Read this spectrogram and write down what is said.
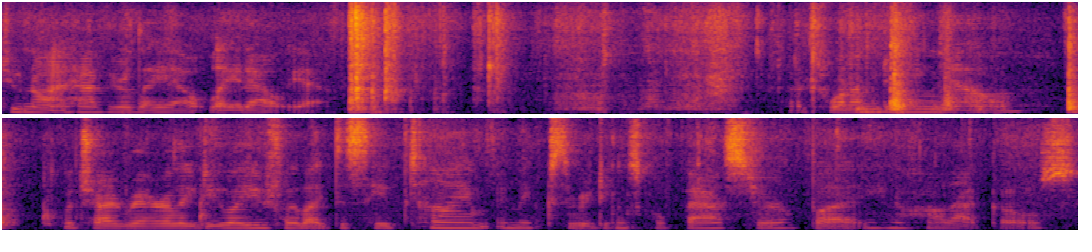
do not have your layout laid out yet. That's what I'm doing now, which I rarely do. I usually like to save time. It makes the readings go faster, but you know how that goes.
